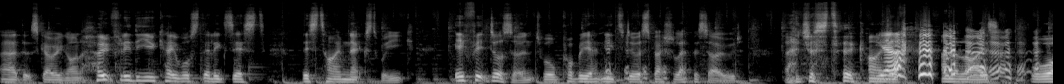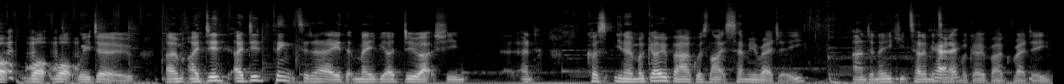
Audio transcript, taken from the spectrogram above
uh, that's going on. Hopefully, the UK will still exist this time next week. If it doesn't, we'll probably need to do a special episode uh, just to kind Yeah. of analyze what what what we do. Um, I did I did think today that maybe I do actually, and because you know my go bag was like semi ready, and I know you keep telling me to Okay. have my go bag ready,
